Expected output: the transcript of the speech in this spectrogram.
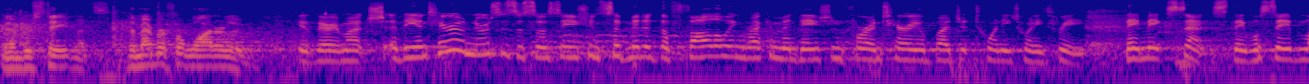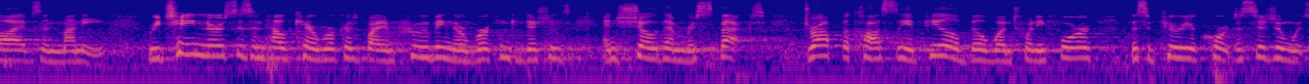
Member statements. The member for Waterloo. Thank you very much. The Ontario Nurses Association submitted the following recommendation for Ontario Budget 2023. They make sense. They will save lives and money. Retain nurses and healthcare workers by improving their working conditions and show them respect. Drop the costly appeal of Bill 124, the Superior Court decision which,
